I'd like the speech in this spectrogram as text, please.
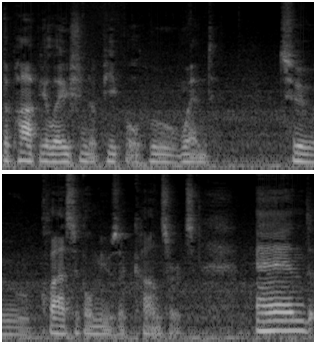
the population of people who went to classical music concerts. And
